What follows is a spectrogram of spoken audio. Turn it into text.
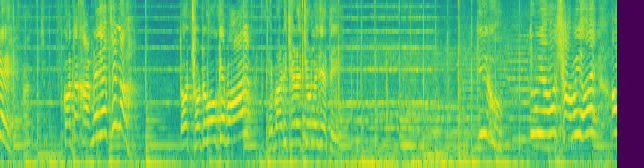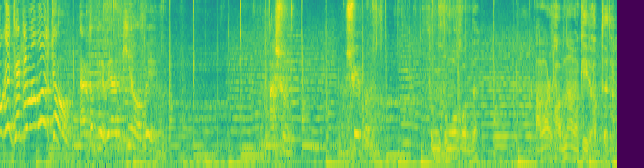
রে? কথা কানে যাচ্ছে না? তোর ছোট বউকে বল এ বাড়ি ছেড়ে চলে যেতে। কি গো? তুমি আমার স্বামী হয়ে আমাকে জেঠিমা বলছো? এত ভেবে আর কি হবে? আসুন শুয়ে পড়ুন। তুমি ঘুমো পদ্মা। আমার ভাবনা আমাকেই ভাবতে দাও।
